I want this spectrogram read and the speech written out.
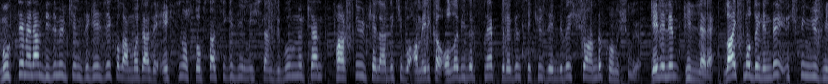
Muhtemelen bizim ülkemize gelecek olan modelde Exynos 9820 işlemci bulunurken farklı ülkelerdeki bu Amerika olabilir Snapdragon 855 şu anda konuşuluyor. Gelelim pillere. Lite modelinde 3100 mAh,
